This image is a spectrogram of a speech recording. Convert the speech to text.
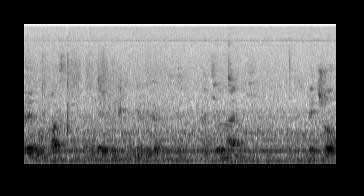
Треба пасти національність. Для чого?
